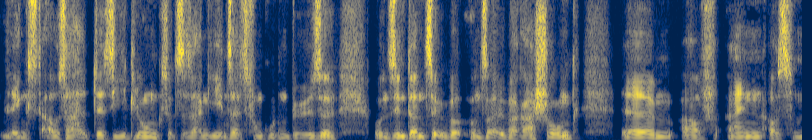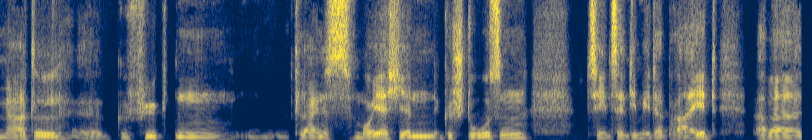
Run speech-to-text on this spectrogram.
längst außerhalb der Siedlung, sozusagen jenseits von Gut und Böse, und sind dann zu über, unserer Überraschung ähm, auf ein aus Mörtel äh, gefügten kleines Mäuerchen gestoßen, zehn Zentimeter breit, aber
